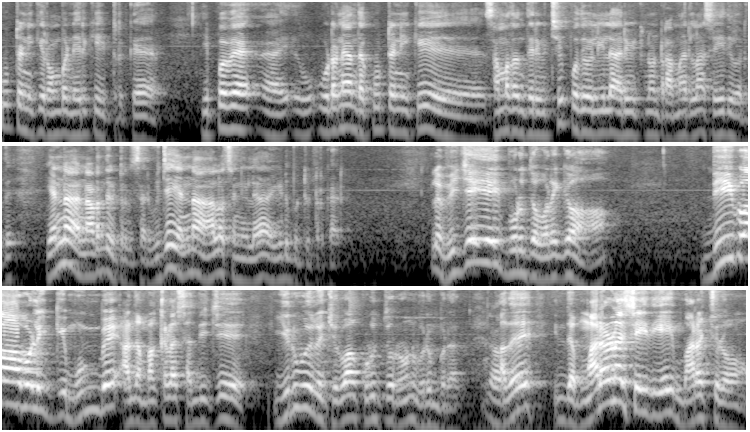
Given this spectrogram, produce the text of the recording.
கூட்டணிக்கு ரொம்ப நெருக்கிட்டு இருக்கு. இப்போவே உடனே அந்த கூட்டணிக்கு சம்மதம் தெரிவித்து பொது வெளியில் அறிவிக்கணுன்ற மாதிரிலாம் செய்தி வருது. என்ன நடந்துகிட்டு இருக்கு சார்? விஜய் என்ன ஆலோசனையில் ஈடுபட்டுட்டு இருக்காரு? இல்லை விஜயை பொறுத்த வரைக்கும் தீபாவளிக்கு முன்பே அந்த மக்களை சந்தித்து இருபது லட்ச ரூபா கொடுத்துடணும்னு விரும்புகிறார் அது இந்த மரண செய்தியை மறைச்சிரும்.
